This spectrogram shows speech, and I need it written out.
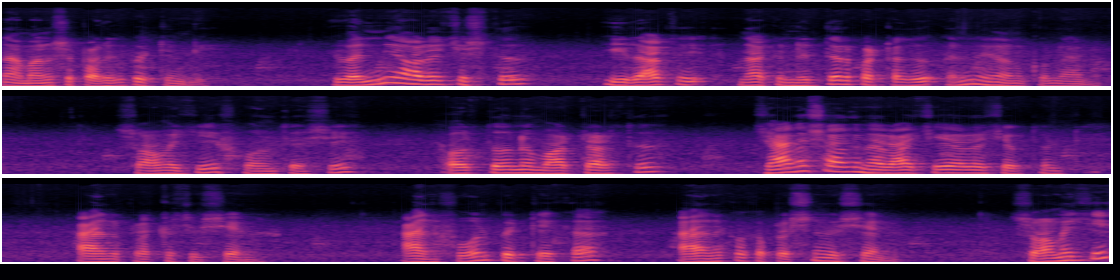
నా మనసు పరుగుపెట్టింది ఇవన్నీ ఆలోచిస్తూ ఈ రాత్రి నాకు నిద్ర పట్టదు అని నేను అనుకున్నాను. స్వామీజీ ఫోన్ చేసి వారితోనూ మాట్లాడుతూ ధ్యాన సాధన ఎలా చేయాలో చెబుతుంటే ఆయన ప్రక్క చూశాను. ఆయన ఫోన్ పెట్టాక ఆయనకు ఒక ప్రశ్న వేశాను. స్వామీజీ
